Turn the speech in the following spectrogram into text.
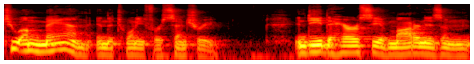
to a man in the 21st century. Indeed, the heresy of modernism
